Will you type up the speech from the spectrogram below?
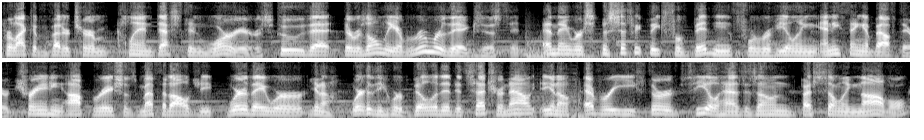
for lack of a better term, clandestine warriors who that there was only a rumor they existed and they were specifically forbidden for revealing anything about their training, operations, methodology, where they were, you know, where they were billeted, etc. Now, you know, every third SEAL has his own best-selling novel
